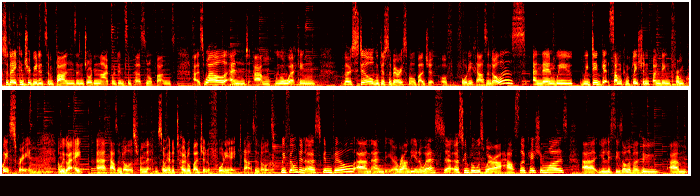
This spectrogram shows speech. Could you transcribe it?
so they contributed some funds, and Jordan and I put in some personal funds as well. And um, we were working, though still, with just a very small budget of forty thousand dollars. And then we we did get some completion funding from Queer Screen, and we got eight uh, $1,000 from them. So we had a total budget of $48,000. We filmed in Erskineville um, and around the inner west. Uh, Erskineville was where our house location was. Uh, Ulysses Oliver, who um,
